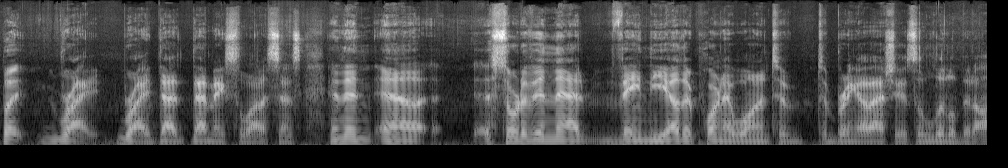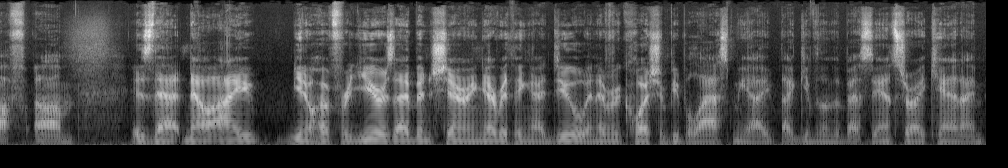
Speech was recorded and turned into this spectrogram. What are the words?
But right, right. That that makes a lot of sense. And then, uh, sort of in that vein, the other point I wanted to to bring up actually it's a little bit off. Um, is that now I you know have for years I've been sharing everything I do and every question people ask me I, I give them the best answer I can. I'm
